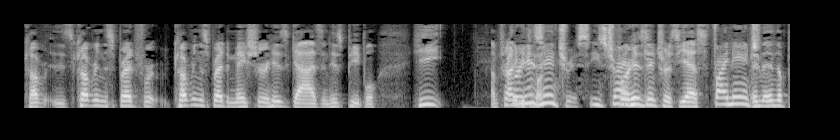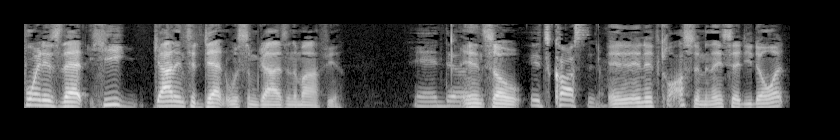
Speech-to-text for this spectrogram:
cover is covering the spread for covering the spread to make sure his guys and his people. He, I'm trying For to get his my- interests. He's trying for to his get- interest, yes, financially. And, and the point is that he got into debt with some guys in the mafia, And, uh, and so it's costed him. and, and it cost him. And they said, you know what?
